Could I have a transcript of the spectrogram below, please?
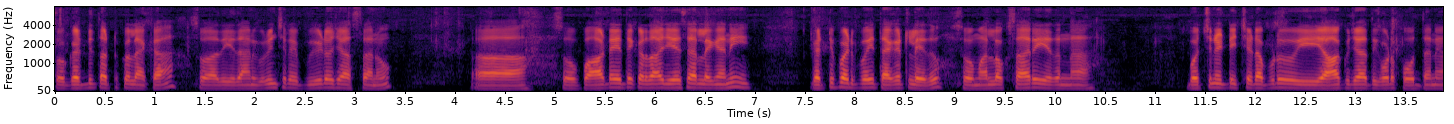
సో గడ్డి తట్టుకోలేక. సో అది దాని గురించి రేపు వీడియో చేస్తాను. సో పాట అయితే ఇక్కడ దాకా చేశారులే కానీ గట్టి పడిపోయి తగ్గట్లేదు సో మళ్ళీ ఒకసారి ఏదన్నా బొచ్చినట్టు ఇచ్చేటప్పుడు ఈ ఆకు జాతి కూడా పోద్దనే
